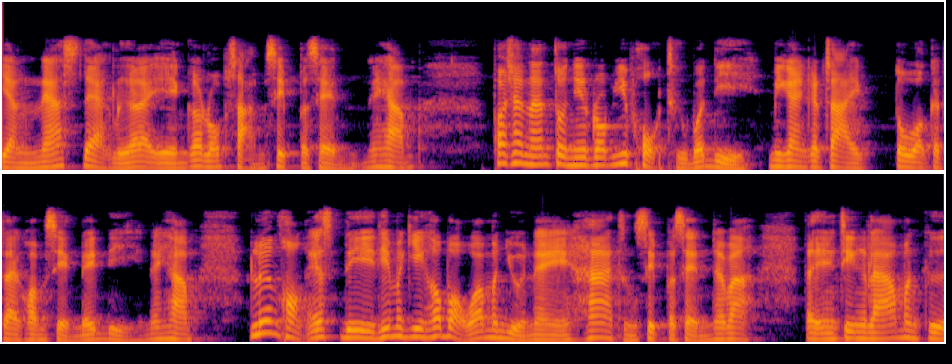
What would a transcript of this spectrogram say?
อย่าง NASDAQ หรืออะไรเองก็ลบ 30%นะครับ เพราะฉะนั้นตัวนี้ลบ26 ถือว่าดี มีการกระจายตัวกระจายความเสี่ยงได้ดีนะครับ เรื่องของ SD ที่เมื่อกี้เขาบอกว่ามันอยู่ใน 5-10%ใช่ป่ะแต่จริงๆ แล้วมันคือ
